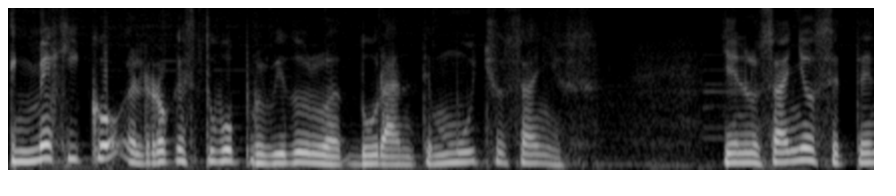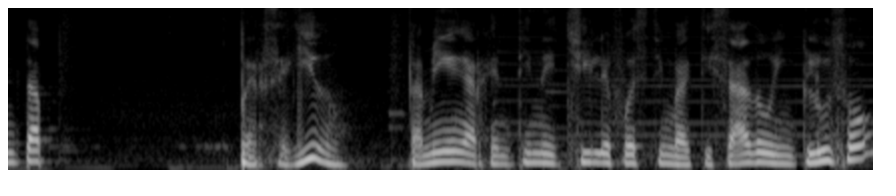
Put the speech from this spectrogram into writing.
En México el rock estuvo prohibido durante muchos años y en los años 70 perseguido. También en Argentina y Chile fue estigmatizado, incluso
